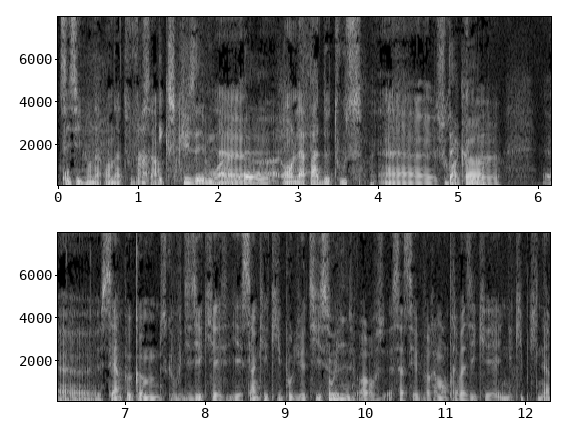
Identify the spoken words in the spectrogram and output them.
Si, si, on a, on a toujours Ah, ça. Excusez-moi. Euh, on l'a pas de tous. Euh, je crois que D'accord. Euh, c'est un peu comme ce que vous disiez qu'il y, y ait cinq équipes au lieu de six. Oui. Alors, ça c'est vraiment très basique. Il y a une équipe qui n'a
